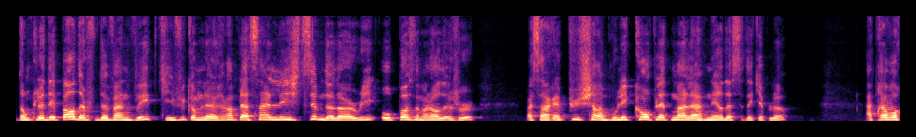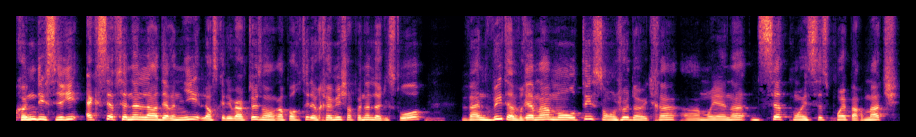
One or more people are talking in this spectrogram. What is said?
Donc, le départ de, Van Vliet, qui est vu comme le remplaçant légitime de Lowry au poste de meneur de jeu, ben, ça aurait pu chambouler complètement l'avenir de cette équipe-là. Après avoir connu des séries exceptionnelles l'an dernier, lorsque les Raptors ont remporté le premier championnat de leur histoire, Van Vliet a vraiment monté son jeu d'un cran en moyennant 17,6 points par match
